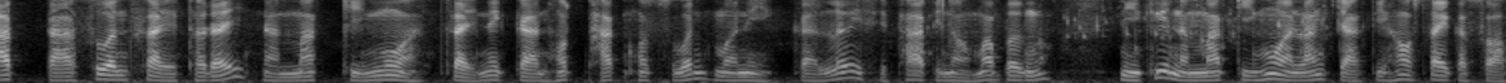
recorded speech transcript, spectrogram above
อัตราส่วนใส่เท่าใดน้ำมักขี้งัวใส่ในการฮดผักฮดสวนมื้อนี้ก็เลยสิพาพี่น้องมาเบิ่งเนาะนี่คือน้ำมักขี้งัวหลังจากที่เฮาใส่กระสอบ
